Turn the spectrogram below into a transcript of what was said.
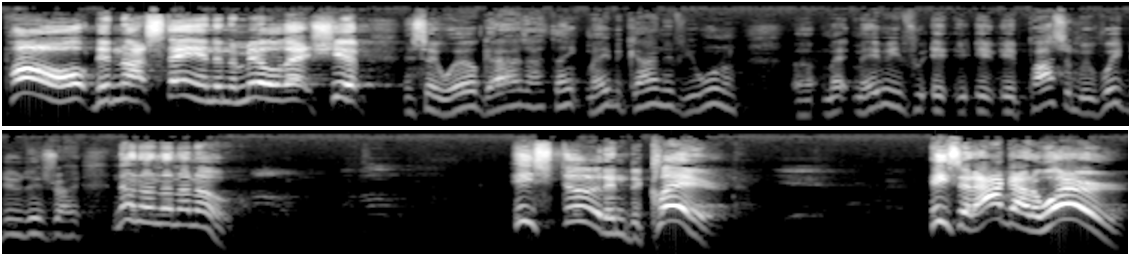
Paul did not stand in the middle of that ship and say, Well, guys, I think maybe kind of if you want to, uh, maybe if, if, if possibly if we do this right. No, no, no, no, no. He stood and declared. He said, I got a word.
